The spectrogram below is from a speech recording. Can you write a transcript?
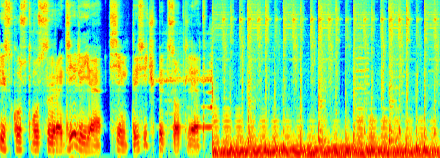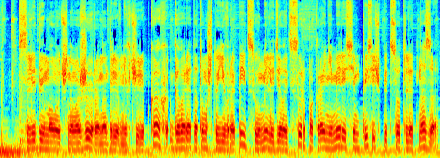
Искусству сыроделия 7500 лет. Следы молочного жира на древних черепках говорят о том, что европейцы умели делать сыр по крайней мере 7500 лет назад.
